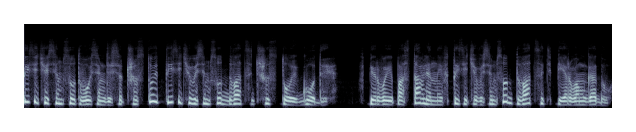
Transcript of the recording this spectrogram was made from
1786-1826 годы впервые поставленный в 1821 году.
